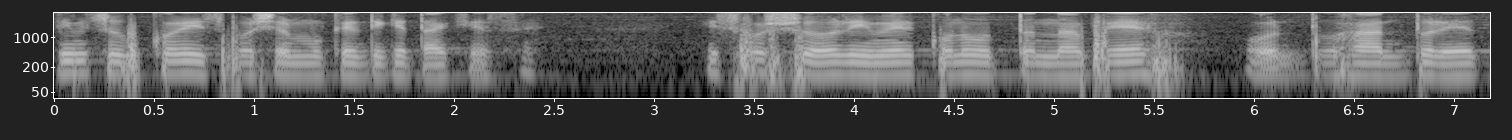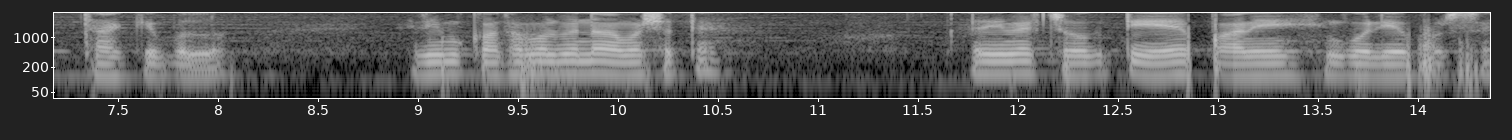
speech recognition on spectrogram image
রিম চুপ করে স্পর্শের মুখের দিকে তাকিয়েছে স্পর্শ রিমের কোনো উত্তর না পেয়ে ওর দু হাত ধরে থাকে বলল, রিম, কথা বলবে না আমার সাথে? রিমের চোখ দিয়ে পানি গড়িয়ে পড়ছে।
